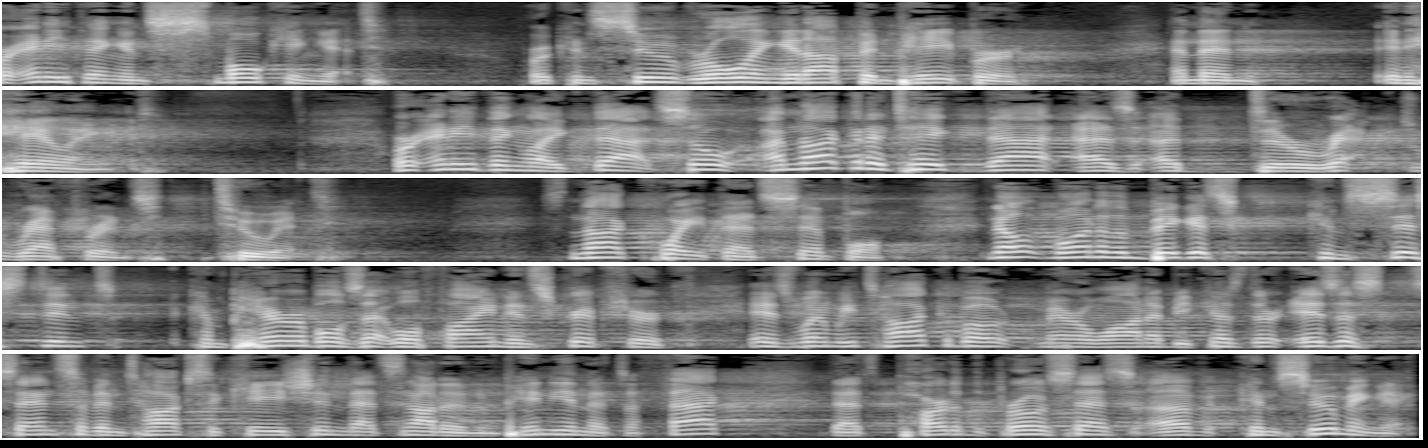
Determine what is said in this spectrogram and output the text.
or anything and smoking it or consume, rolling it up in paper and then inhaling it or anything like that. So I'm not going to take that as a direct reference to it. It's not quite that simple. Now, one of the biggest consistent comparables that we'll find in Scripture is when we talk about marijuana, because there is a sense of intoxication. That's not an opinion, that's a fact. That's part of the process of consuming it.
